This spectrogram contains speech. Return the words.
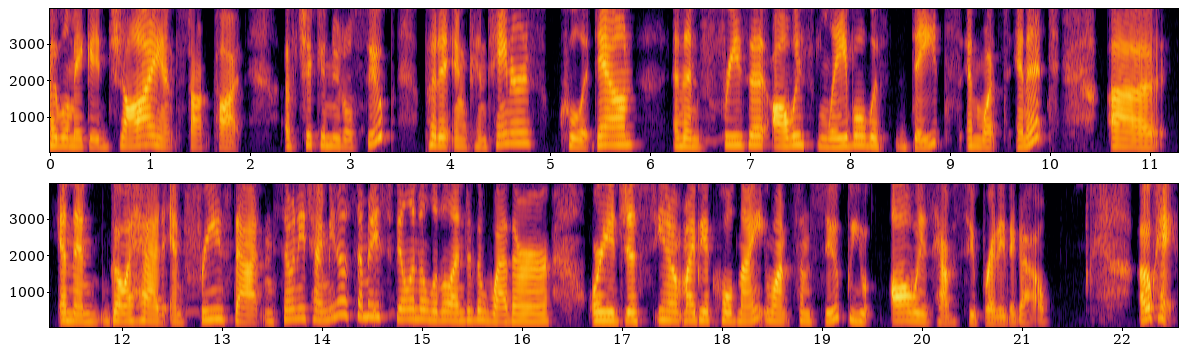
I will make a giant stock pot of chicken noodle soup, put it in containers, cool it down, and then freeze it. Always label with dates and what's in it. Uh, and then go ahead and freeze that. And so, anytime, you know, somebody's feeling a little under the weather, or you just, you know, it might be a cold night, you want some soup, you always have soup ready to go. Okay,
